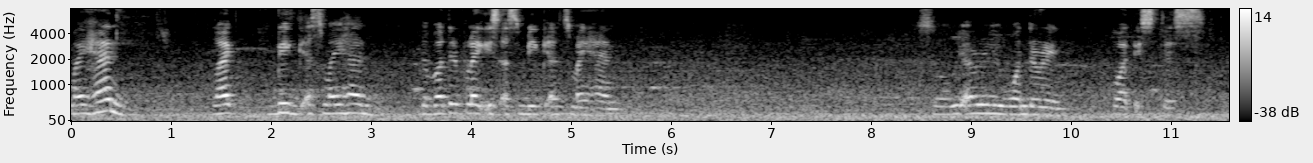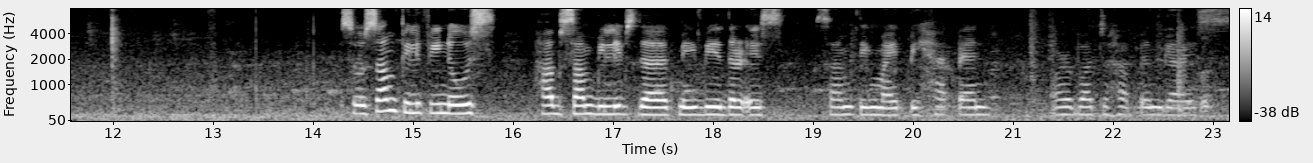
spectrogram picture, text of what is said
my hand. Like big as my hand. The butterfly is as big as my hand. So we are really wondering what is this? So some Filipinos have some beliefs that maybe there is something might be happen or about to happen guys.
